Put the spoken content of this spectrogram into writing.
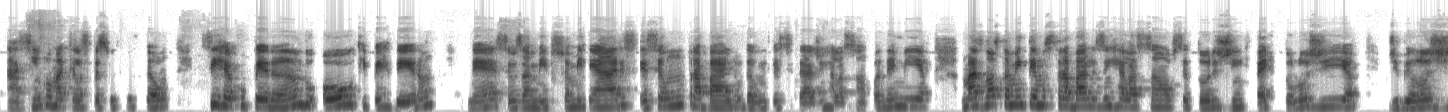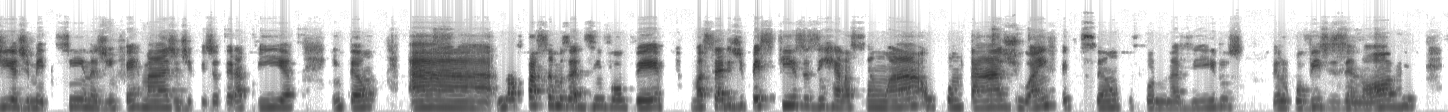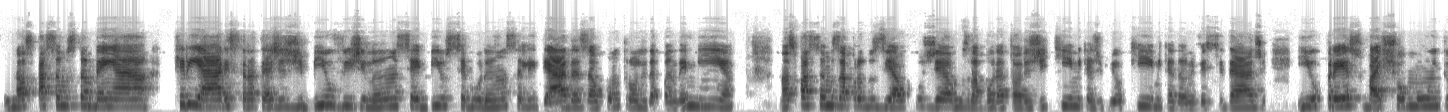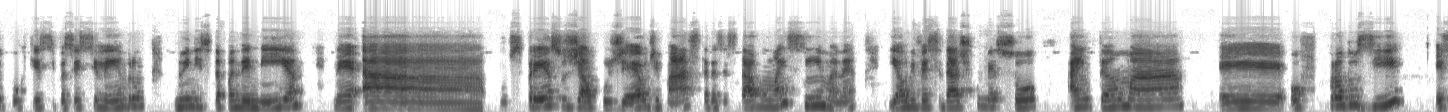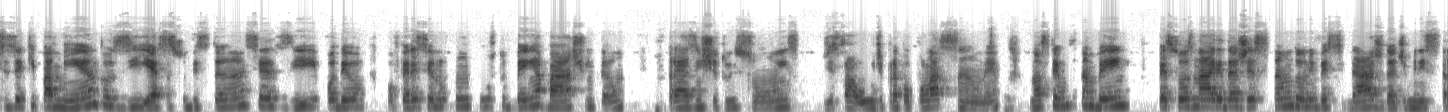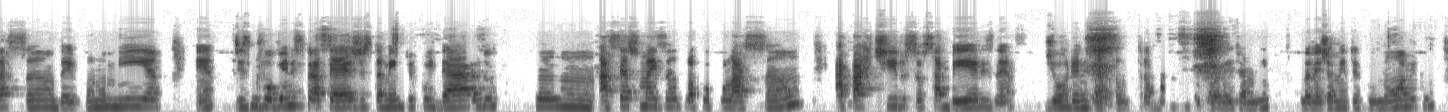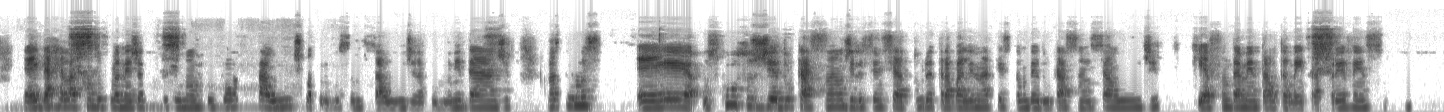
assim como aquelas pessoas que estão se recuperando ou que perderam né, seus amigos familiares. Esse é um trabalho da universidade em relação à pandemia, mas nós também temos trabalhos em relação aos setores de infectologia, de biologia, de medicina, de enfermagem, de fisioterapia. Então, a, nós passamos a desenvolver uma série de pesquisas em relação ao contágio, à infecção por coronavírus, pelo Covid-19. Nós passamos também a criar estratégias de biovigilância e biossegurança ligadas ao controle da pandemia. Nós passamos a produzir álcool gel nos laboratórios de química, de bioquímica da universidade, e o preço baixou muito, porque, se vocês se lembram, no início da pandemia, né, a, os preços de álcool gel, de máscaras, estavam lá em cima, né? E a universidade começou a, então, a é, produzir esses equipamentos e essas substâncias e poder oferecendo com um custo bem abaixo, então, para as instituições de saúde, para a população, né? Nós temos também pessoas na área da gestão da universidade, da administração, da economia, né? desenvolvendo estratégias também de cuidado com acesso mais amplo à população a partir dos seus saberes, né? De organização do trabalho, do planejamento, planejamento econômico, e da relação do planejamento econômico com a saúde, com a produção de saúde na comunidade. Nós temos é, os cursos de educação, de licenciatura, trabalhando na questão da educação em saúde, que é fundamental também para a prevenção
